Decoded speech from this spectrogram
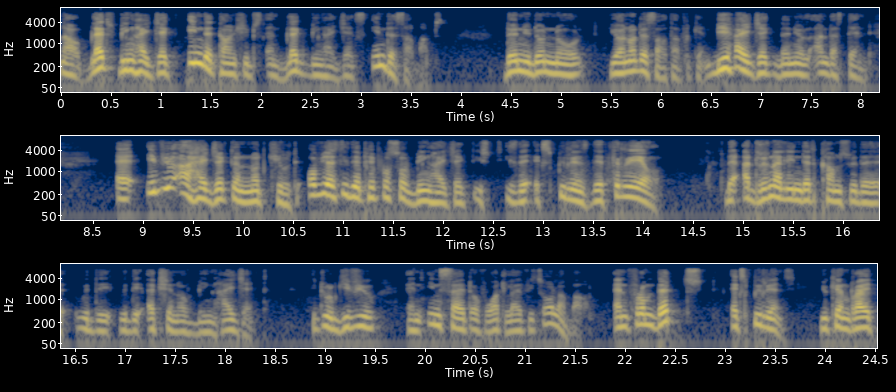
Now, blacks being hijacked in the townships and blacks being hijacked in the suburbs. Then you don't know, you are not a South African. Be hijacked, then you'll understand. Uh, if you are hijacked and not killed, obviously the purpose of being hijacked is, is the experience, the thrill. the adrenaline that comes with the with the with the action of being hijacked. It will give you an insight of what life is all about. And from that experience, you can write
